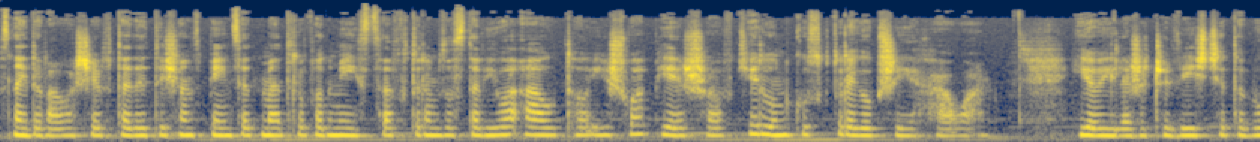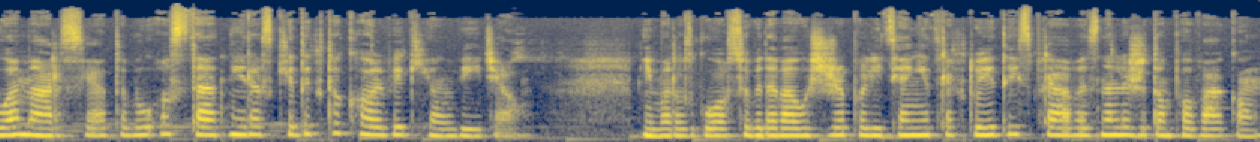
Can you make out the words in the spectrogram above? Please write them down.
Znajdowała się wtedy 1500 metrów od miejsca, w którym zostawiła auto i szła pieszo w kierunku, z którego przyjechała. I o ile rzeczywiście to była Marsja, to był ostatni raz, kiedy ktokolwiek ją widział. Mimo rozgłosu wydawało się, że policja nie traktuje tej sprawy z należytą powagą.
